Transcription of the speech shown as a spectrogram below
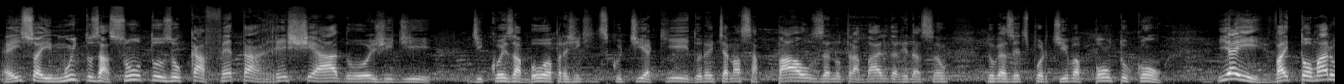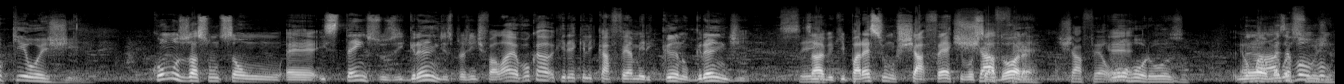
É isso aí, muitos assuntos. O café tá recheado hoje de, de coisa boa para a gente discutir aqui durante a nossa pausa no trabalho da redação do GazetaEsportiva.com. E aí, vai tomar o que hoje? Como os assuntos são é, extensos e grandes para a gente falar, eu vou querer aquele café americano grande Sei. Sabe? Que parece um chafé que você chafé, adora. Chafé é. horroroso. É não, mas água vou, suja. Vou,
